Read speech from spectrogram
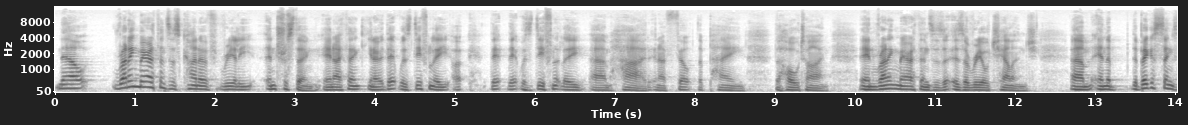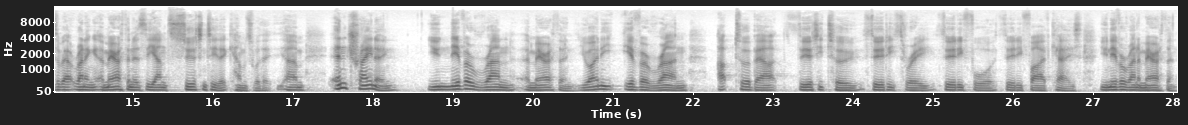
now, running marathons is kind of really interesting, and I think you know that was definitely uh, that, that was definitely um, hard, and I felt the pain the whole time. And running marathons is a, is a real challenge. Um, and the, the biggest things about running a marathon is the uncertainty that comes with it. Um, in training, you never run a marathon. You only ever run up to about 32, 33, 34, 35 Ks. You never run a marathon.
